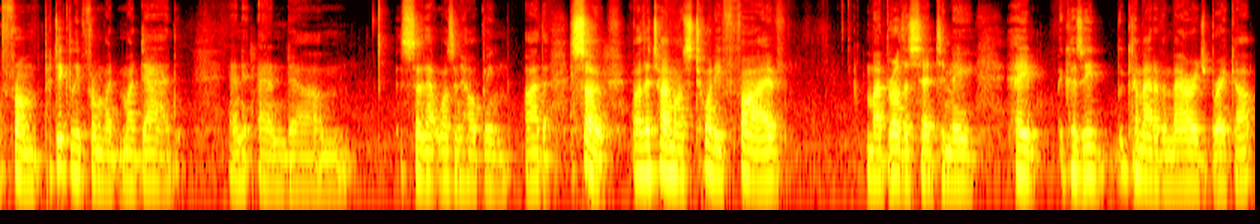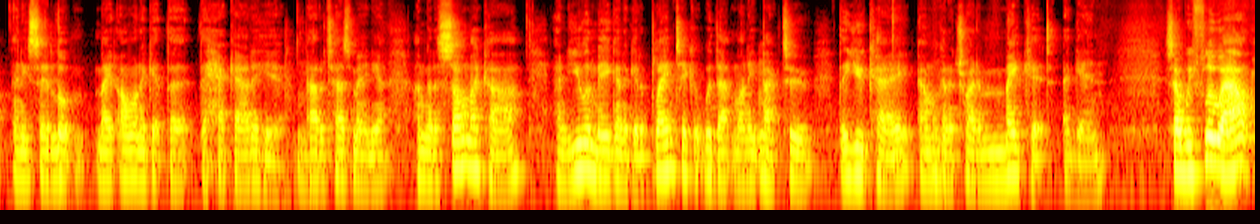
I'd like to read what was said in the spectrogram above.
from particularly from my, my dad, and and um, so that wasn't helping either. So by the time I was twenty five, my brother said to me, "Hey," because he'd come out of a marriage breakup, and he said, "Look, mate, I want to get the, the heck out of here, out of Tasmania. I'm going to sell my car, and you and me are going to get a plane ticket with that money back to the UK, and we're going to try to make it again." So we flew out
